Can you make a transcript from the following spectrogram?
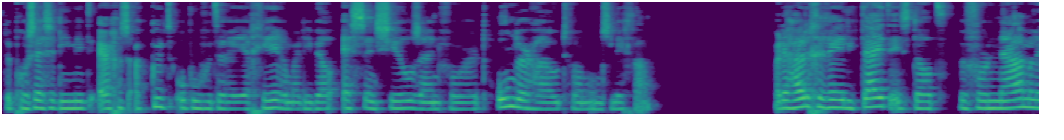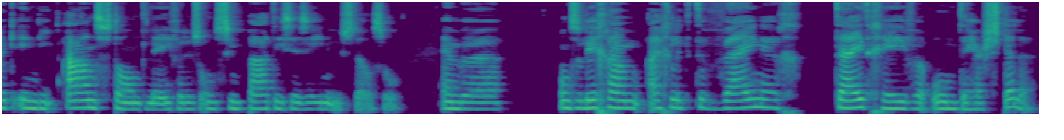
De processen die niet ergens acuut op hoeven te reageren, maar die wel essentieel zijn voor het onderhoud van ons lichaam. Maar de huidige realiteit is dat we voornamelijk in die aanstand leven, dus ons sympathische zenuwstelsel. En we ons lichaam eigenlijk te weinig tijd geven om te herstellen.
